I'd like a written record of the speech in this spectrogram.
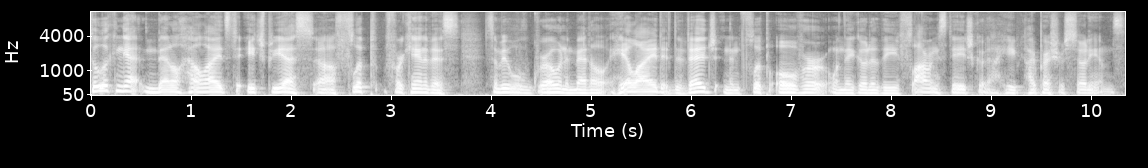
So looking at metal halides to HPS, uh, flip for cannabis. Some people grow in a metal halide at the veg and then flip over when they go to the flowering stage, go to high pressure sodiums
